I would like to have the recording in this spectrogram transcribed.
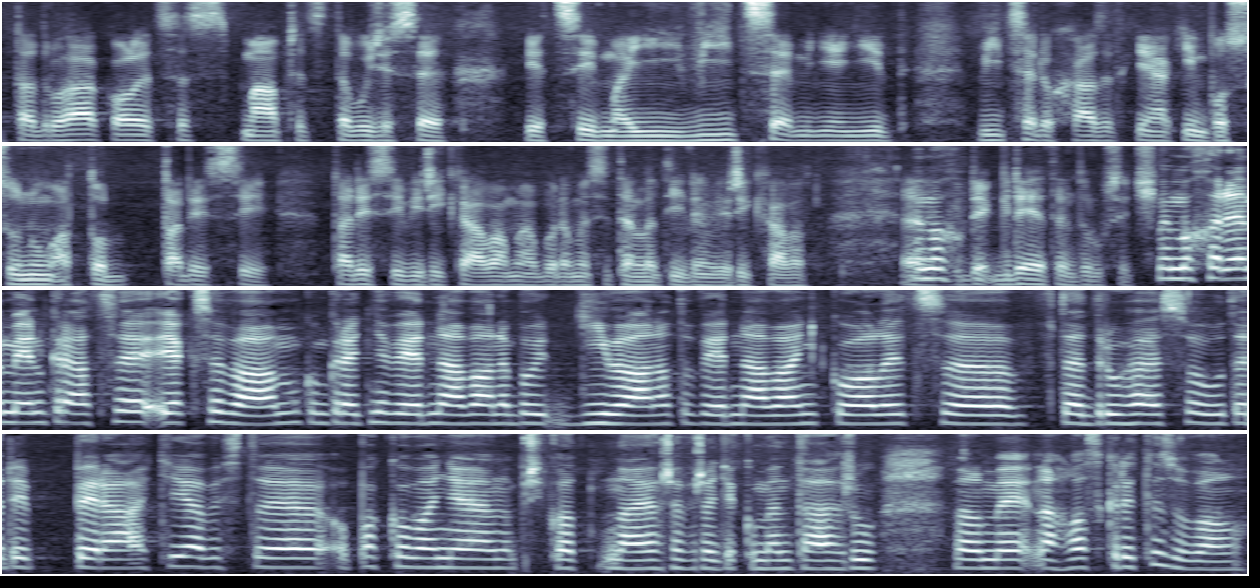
Ta druhá koalice má představu, že se věci mají více měnit, více docházet k nějakým posunům a to tady si tady si vyříkáváme a budeme si tenhle týden vyříkávat, eh, Mimo... kde, kde je ten trůseč. Mimochodem, jen krátce, jak se vám konkrétně vyjednává nebo dívá na to vyjednávání koalic? Eh, v té druhé jsou tedy Piráti a vy jste je opakovaně, například na jaře v řadě komentářů, velmi nahlas kritizoval.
